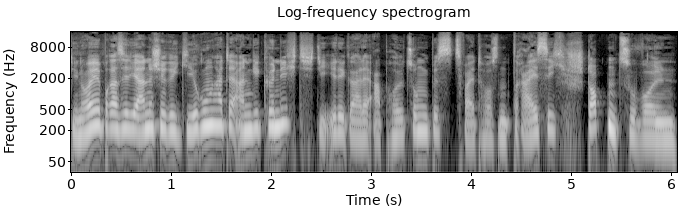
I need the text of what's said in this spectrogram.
Die neue brasilianische Regierung hatte angekündigt, die illegale Abholzung bis 2030 stoppen zu wollen.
